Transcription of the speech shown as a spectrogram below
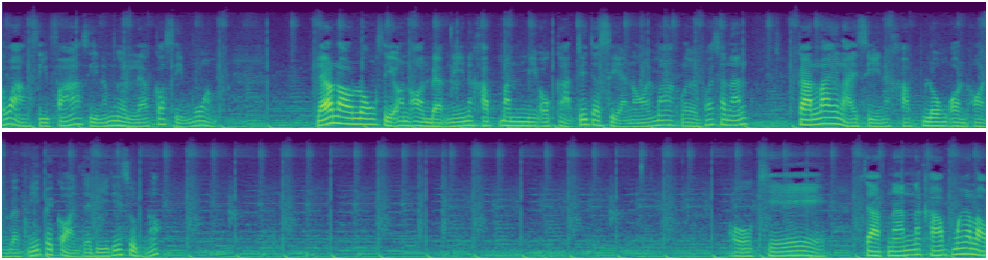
ระหว่างสีฟ้า สีน้ำเงิน แล้วก็สีม่วง แล้วเราลงสีอ่อนๆแบบนี้นะครับ มันมีโอกาสที่จะเสียน้อยมากเลย เพราะฉะนั้น การไล่หลายสีนะครับ ลงอ่อนๆแบบนี้ไปก่อนจะดีที่สุดเนาะโอเค จากนั้นนะครับเมื่อเรา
